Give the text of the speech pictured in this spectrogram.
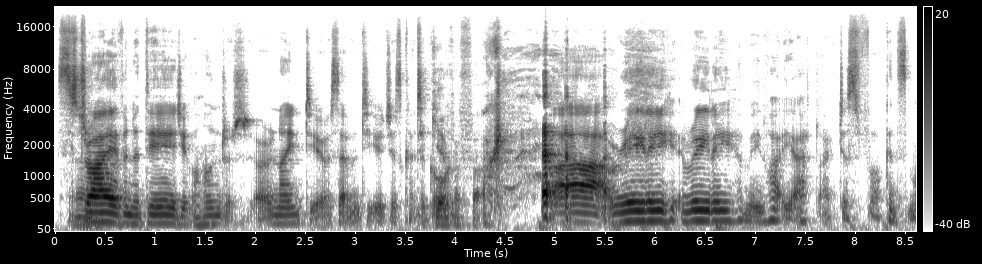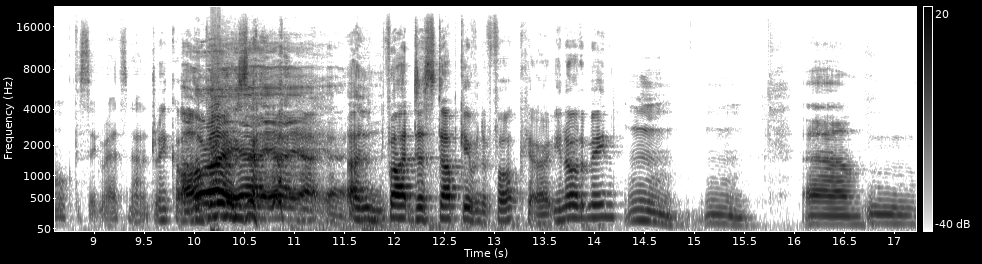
striving at the age of hundred or ninety or seventy, you're just kind To of going, give a fuck. ah, really, really. I mean, what you at? Like, just fucking smoke the cigarettes now, and drink all All the right. booze. Yeah, yeah, yeah, yeah. and but just stop giving a fuck, or you know what I mean? Mm, mm. Um, Mm,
